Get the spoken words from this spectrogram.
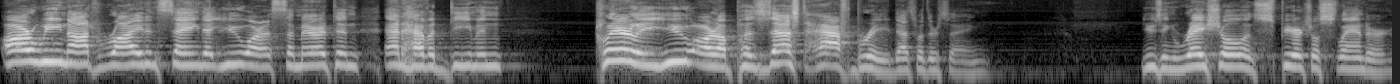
Are we not right in saying that you are a Samaritan and have a demon? Clearly, you are a possessed half breed. That's what they're saying. Using racial and spiritual slander.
